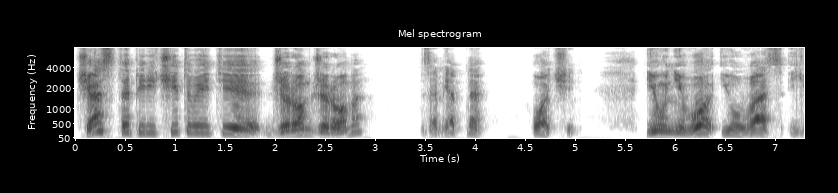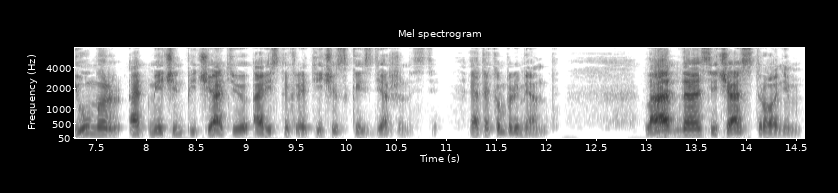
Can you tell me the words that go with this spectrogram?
Часто перечитываете Джером Джерома? Заметно? Очень. И у него, и у вас юмор отмечен печатью аристократической сдержанности. Это комплимент. Ладно, сейчас тронем.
